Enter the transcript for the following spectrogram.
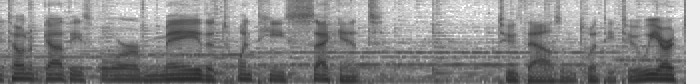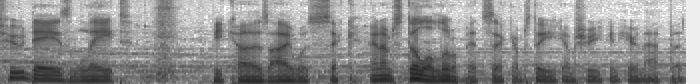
right, Tone of Gothies for May the 22nd, 2022. We are two days late because I was sick, and I'm still a little bit sick. I'm still, I'm sure you can hear that, but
